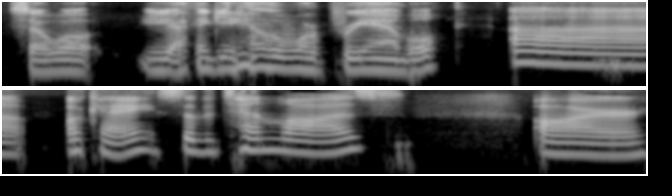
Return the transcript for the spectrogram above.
So well, you, I think you need a little more preamble. Uh, okay. So the 10 laws are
